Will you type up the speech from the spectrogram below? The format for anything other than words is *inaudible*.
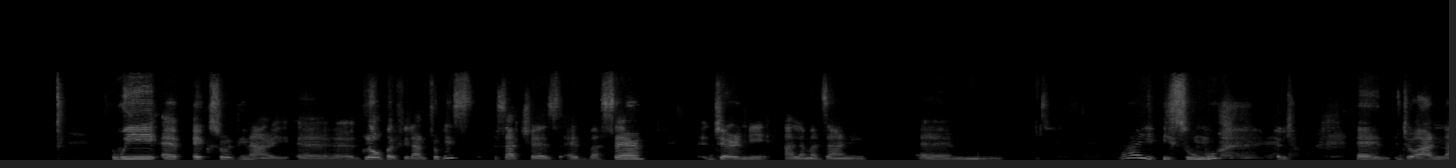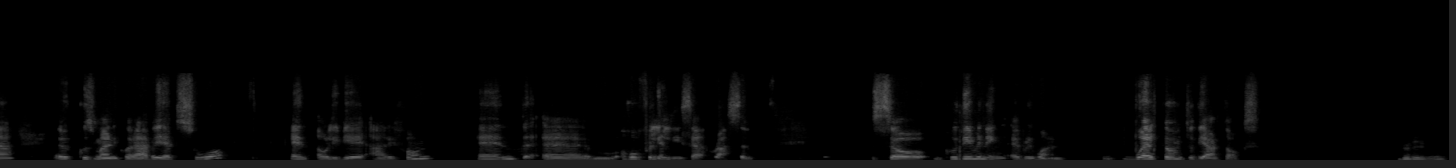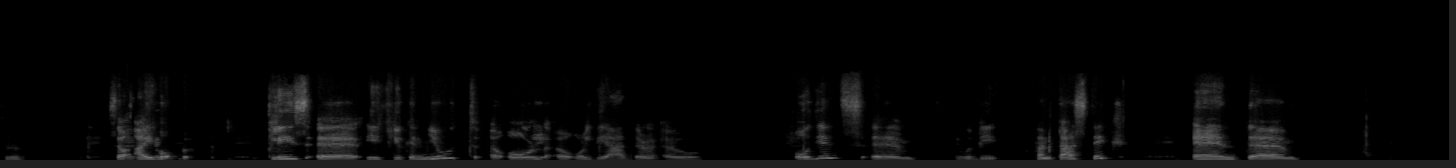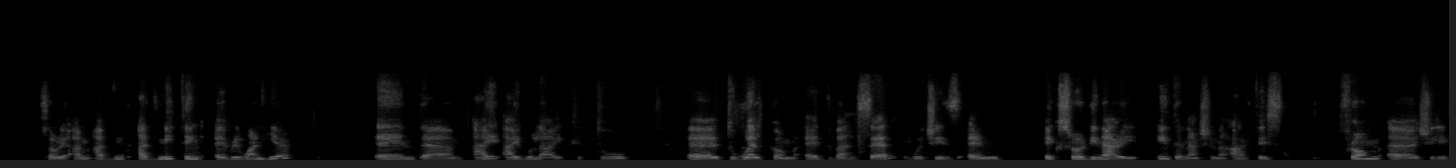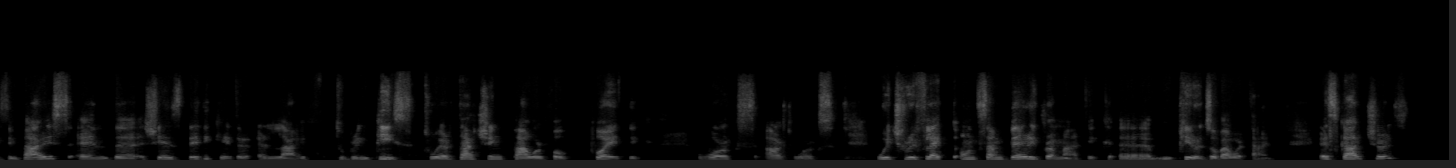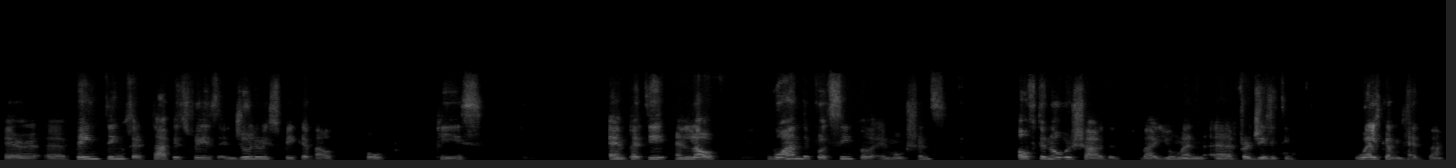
we have extraordinary uh, global philanthropists such as Hedva Ser, Jeremy Alamazani, um, Isumu, *laughs* and Johanna uh, Kouzmine and Olivier Arifon, and um, hopefully Lisa Russell. So good evening, everyone. Welcome to the Art Talks. Good evening to you. So I hope, please, uh, if you can mute uh, all uh, all the other uh, audience, um, it would be fantastic. And um, sorry, I'm ad admitting everyone here. And um, I, I would like to uh, to welcome Hedva Ser, which is an extraordinary international artist. From uh, she lives in Paris, and uh, she has dedicated her life to bring peace to her touching, powerful, poetic works, artworks, which reflect on some very dramatic um, periods of our time. Her sculptures, her uh, paintings, her tapestries, and jewelry speak about hope, peace, empathy, and love wonderful, simple emotions, often overshadowed by human uh, fragility. Welcome, Hedva.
